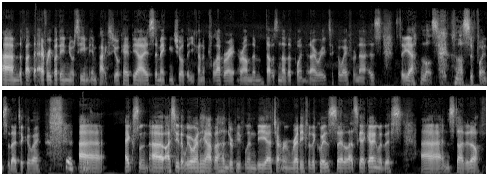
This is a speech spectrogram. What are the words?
um, the fact that everybody in your team impacts your KPIs. So making sure that you kind of collaborate around them. That was another point that I really took away from that. Is so yeah, lots lots of points that I took away. Uh, Excellent. Uh, I see that we already have 100 people in the uh, chat room ready for the quiz, so let's get going with this uh, and start it off.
